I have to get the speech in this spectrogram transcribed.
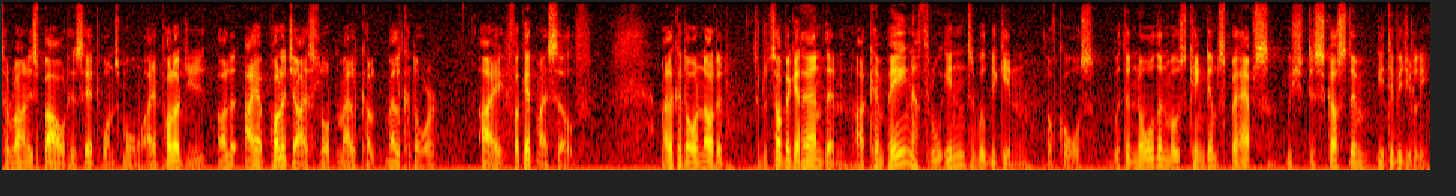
Taranis bowed his head once more. I apologize, I apologize, Lord Malca Malcador. I forget myself. Malcador nodded. To the topic at hand, then. Our campaign through Ind will begin, of course. With the northernmost kingdoms, perhaps we should discuss them individually.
